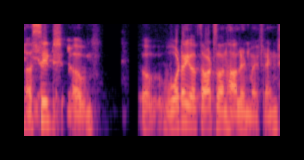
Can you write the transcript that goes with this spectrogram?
Uh, Sid, um, uh, what are your thoughts on Haaland, my friend?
